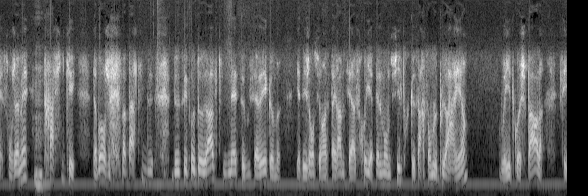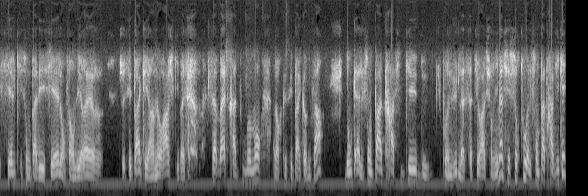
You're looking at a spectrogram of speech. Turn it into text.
elles sont jamais mhm. trafiquées. D'abord, je ne fais pas partie de, ces photographes qui mettent, vous savez, comme il y a des gens sur Instagram, c'est affreux, il y a tellement de filtres que ça ressemble plus à rien. Vous voyez de quoi je parle? Ces ciels qui sont pas des ciels, enfin on dirait, je euh, je sais pas, qu'il y a un orage qui va s'abattre à tout moment, alors que c'est pas comme ça. Donc elles sont pas trafiquées du point de vue de la saturation de l'image, et surtout elles sont pas trafiquées,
